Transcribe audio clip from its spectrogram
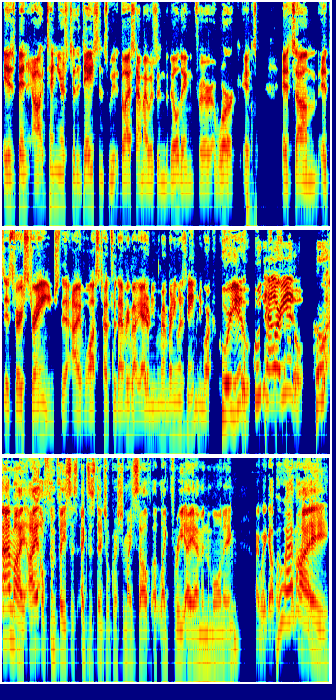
It has been uh, ten years to the day since we the last time I was in the building for work. It's it's um it's it's very strange that I've lost touch with everybody. I don't even remember anyone's name anymore. Who are you? Who the hell are you? Who am I? I often face this existential question myself at like 3 a.m. in the morning. I wake up, who am I?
